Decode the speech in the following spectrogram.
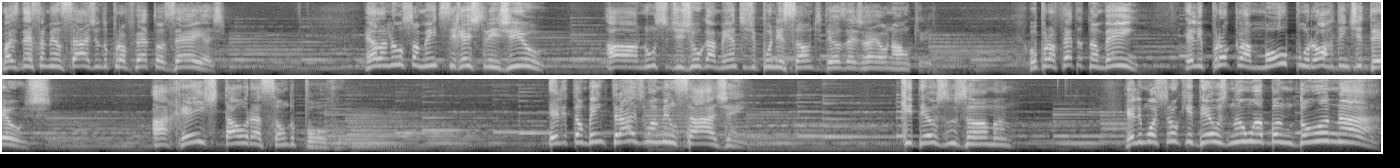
Mas nessa mensagem do profeta Oséias, ela não somente se restringiu ao anúncio de julgamento e de punição de Deus a Israel, não, querido. O profeta também ele proclamou por ordem de Deus a restauração do povo. Ele também traz uma mensagem que Deus nos ama. Ele mostrou que Deus não abandona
